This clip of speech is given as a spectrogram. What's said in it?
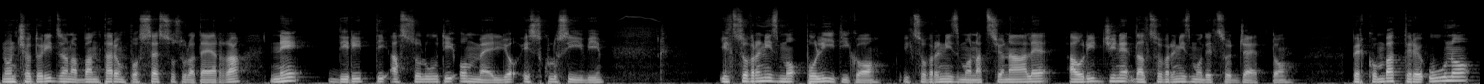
non ci autorizzano a vantare un possesso sulla terra, né diritti assoluti o meglio esclusivi. Il sovranismo politico, il sovranismo nazionale, ha origine dal sovranismo del soggetto. Per combattere uno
